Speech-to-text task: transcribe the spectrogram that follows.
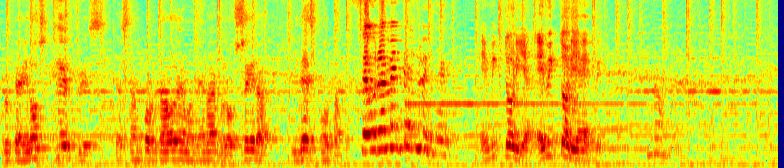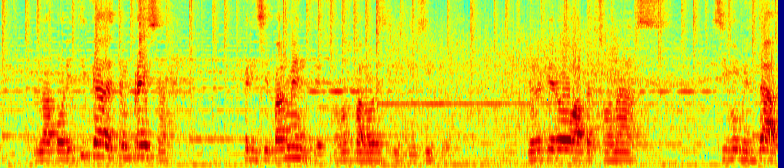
porque hay dos jefes que se han portado de manera grosera y déspota. Seguramente es Luis, jefe. Es Victoria, es Victoria, jefe. No. La política de esta empresa principalmente son los valores y principios. Yo no quiero a personas sin humildad.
